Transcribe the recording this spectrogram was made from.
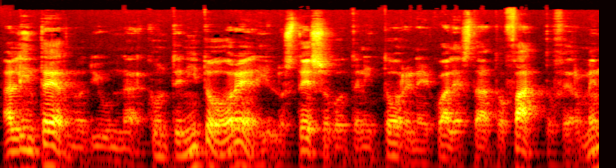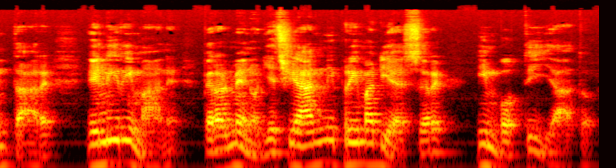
all'interno di un contenitore, lo stesso contenitore nel quale è stato fatto fermentare, e lì rimane per almeno dieci anni prima di essere imbottigliato.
